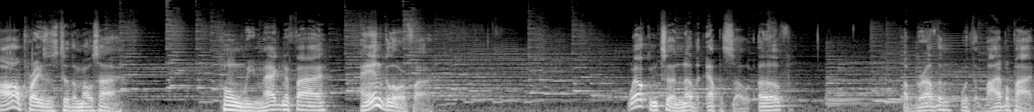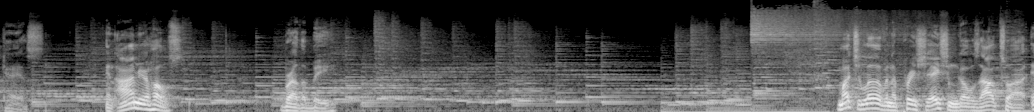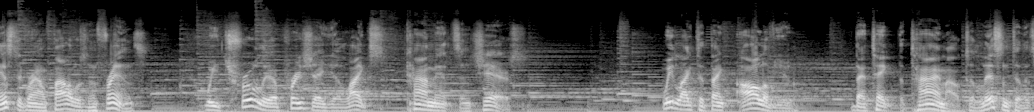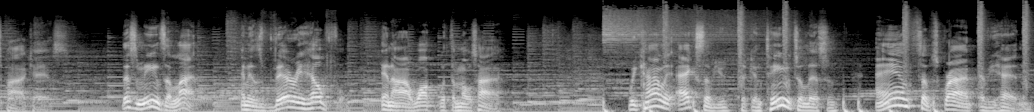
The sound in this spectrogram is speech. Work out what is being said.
All praises to the Most High, whom we magnify and glorify. Welcome to another episode of A Brother with the Bible Podcast. And I'm your host, Brother B. Much love and appreciation goes out to our Instagram followers and friends. We truly appreciate your likes, comments, and shares. We'd like to thank all of you that take the time out to listen to this podcast. This means a lot and is very helpful in our walk with the Most High. We kindly ask of you to continue to listen and subscribe if you hadn't.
